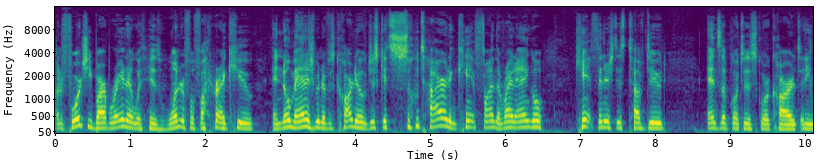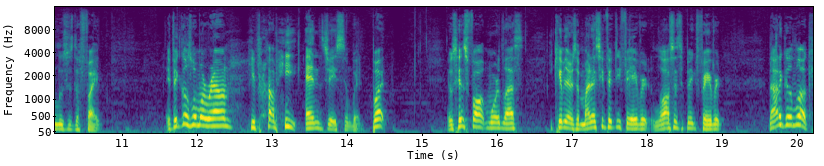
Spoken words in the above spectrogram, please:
Unfortunately, Barberena, with his wonderful fighter IQ and no management of his cardio, just gets so tired and can't find the right angle, can't finish this tough dude, ends up going to the scorecards, and he loses the fight. If it goes one more round, he probably ends Jason Witt. But it was his fault, more or less. He came there as a minus 250 favorite, lost as a big favorite. Not a good look.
